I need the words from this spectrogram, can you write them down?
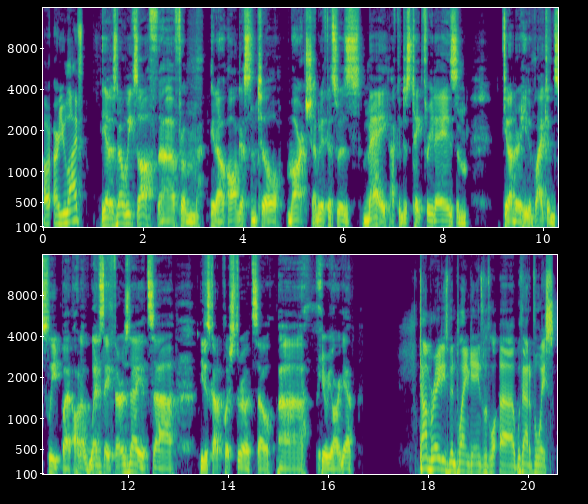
are, are you live? Yeah, there's no weeks off uh, from you know August until March. I mean, if this was May, I could just take three days and get under a heated blanket and sleep. But on a Wednesday, Thursday, it's uh, you just got to push through it. So uh, here we are again. Tom Brady's been playing games with uh, without a voice,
